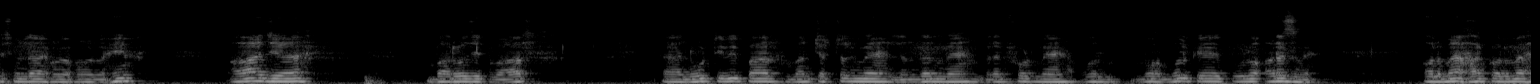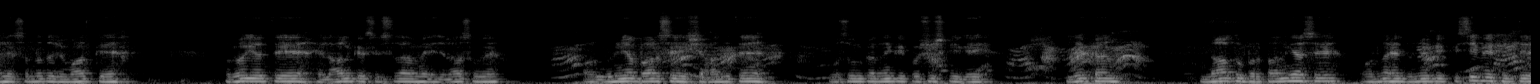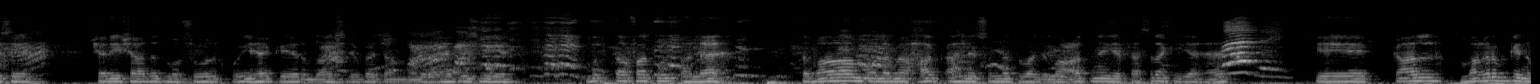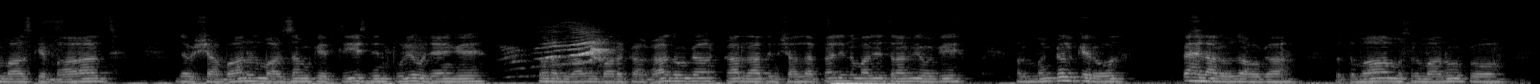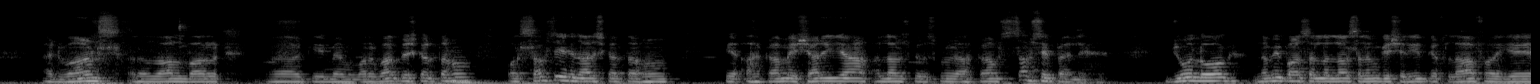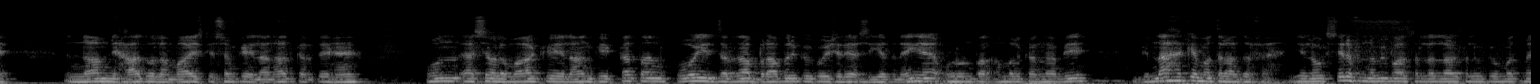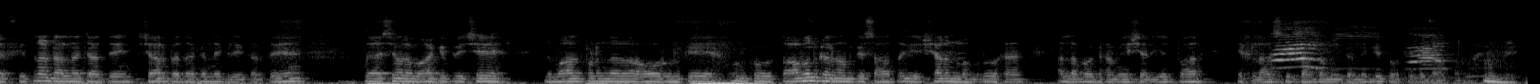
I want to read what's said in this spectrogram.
بسم اللہ الرحمن الرحیم۔ آج باروز اتوار نور ٹی وی پر، مانچسٹر میں، لندن میں، برنفورڈ میں اور ملک کے طول و عرض میں علماء، حق علماء اہل سنت و جماعت کے رویت ہلال کے سلسلہ میں اجلاس ہوئے اور دنیا بھر سے شہادتیں وصول کرنے کی کوشش کی گئی۔ لیکن نہ تو برطانیہ سے اور نہ ہی دنیا کے کسی بھی خطے سے شرع شہادت موصول ہوئی ہے کہ رمضان شریف کا چاند نظر آیا ہے۔ تو اس لیے متفق علیہ، تمام علماء حق، اہل سنت و جماعت نے یہ فیصلہ کیا ہے کہ کل مغرب کی نماز کے بعد جب شعبان المعظم کے تیس دن پورے ہو جائیں گے تو رمضان مبارک کا آغاز ہوگا۔ کل رات انشاءاللہ پہلی نماز تراوی ہوگی اور منگل کے روز پہلا روزہ ہوگا تو تمام مسلمانوں کو ایڈوانس رمضان مبارک کی میں مبارکباد پیش کرتا ہوں اور سب سے یہ گزارش کرتا ہوں کہ احکام شرعیہ اللہ اس کے رسول کے احکام سب سے پہلے ہیں۔ جو لوگ نبی پاک صلی اللہ علیہ وسلم کے شریف کے خلاف یہ نام نہاد علماء اس قسم کے اعلانات کرتے ہیں، ان ایسے علماء کے اعلان کی قطن کوئی ذرہ برابر کی کوئی شریعت نہیں ہے اور ان پر عمل کرنا بھی گناہ کے مترادف ہے یہ لوگ صرف نبی پاک صلی اللہ علیہ وسلم کی امت میں فتنہ ڈالنا چاہتے ہیں، انتشار پیدا کرنے کے لیے کرتے ہیں۔ تو ایسے علماء کے پیچھے نماز پڑھنا اور ان کے، ان کو تعاون کرنا ان کے ساتھ، یہ شرن ممنوع ہے۔ اللہ پاک ہمیں شریعت پر اخلاص کے ساتھ عمل کرنے کی توفیق عطا فرمائے۔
